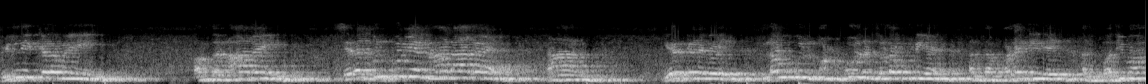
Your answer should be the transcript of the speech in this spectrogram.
வெள்ளிக்கிழமை அந்த நாளை சிறப்பிற்குரிய நாளாக நான் ஏற்கனவே லவ்வில் மக்பூல் என்று சொல்லக்கூடிய அந்த பலகையிலே அது பதிவாக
